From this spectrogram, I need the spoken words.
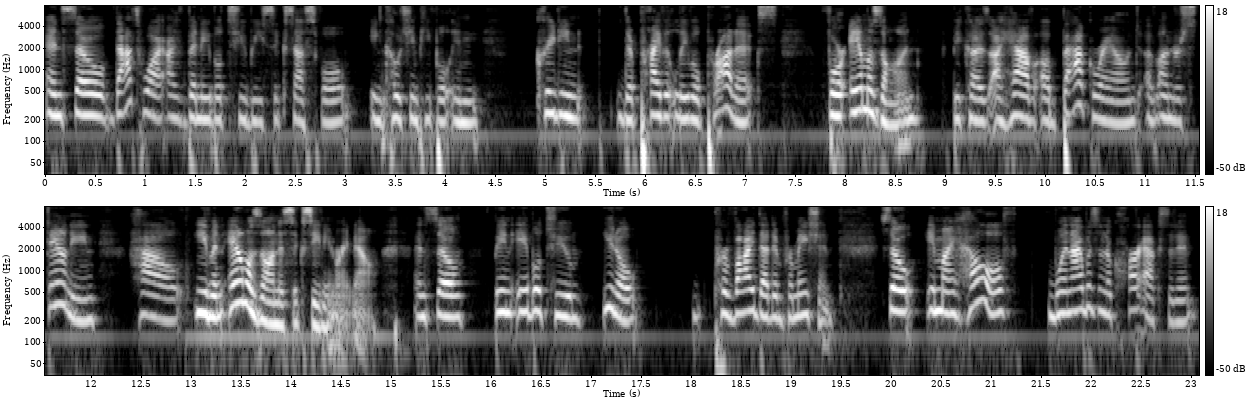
And so that's why I've been able to be successful in coaching people in creating their private label products for Amazon because I have a background of understanding how even Amazon is succeeding right now. And so being able to, you know, provide that information. So in my health, when I was in a car accident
